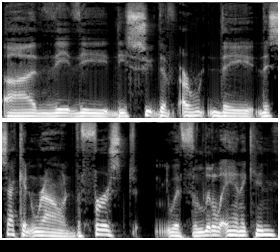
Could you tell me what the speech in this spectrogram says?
uh, the the the suit the uh, the the second round, the first with the little Anakin.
